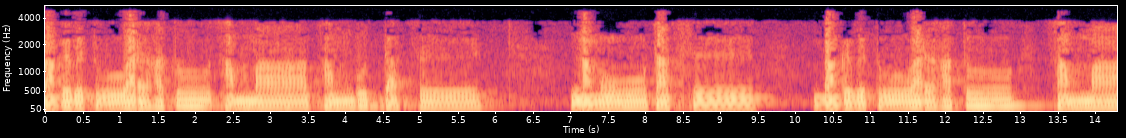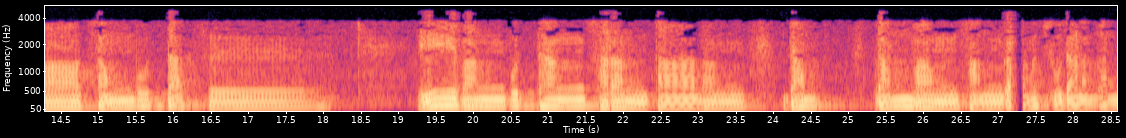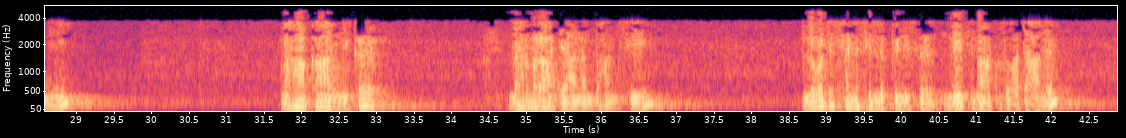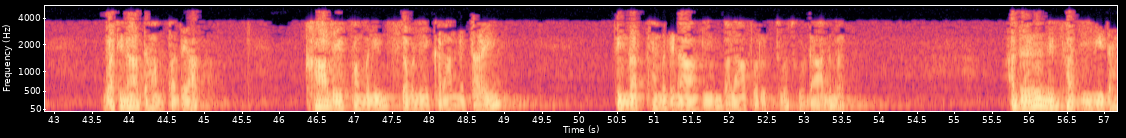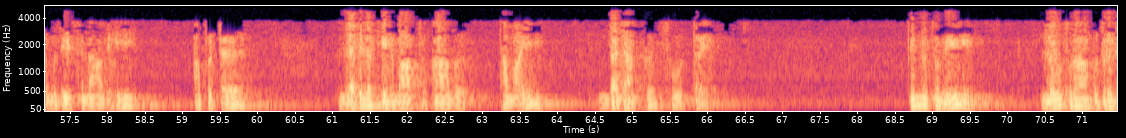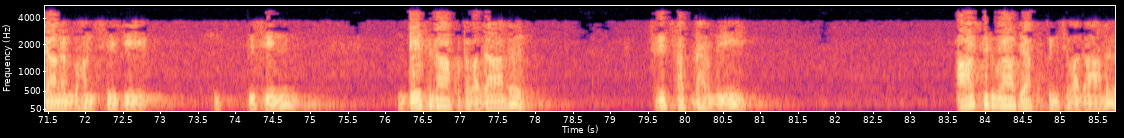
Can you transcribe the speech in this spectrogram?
භගවතු අරහතෝ සම්මා සම්බුද්දස්ස. නමෝ තස් භගවතු අරහතෝ සම්මා සම්බුද්දස්ස. ඒවං බුද්ධං සරන්තානං ධම් ධම්මං සංගම සූදානම් වන්නේ මහා කරුණික ධර්මරාජානන් වහන්සේ ලොවට සැනසෙල්ල පිණිස දේශනා කොට වදාළ වටිනා ධම් පදයක් කාලේ පමණින් ශ්‍රවණය කරන්නටයි පින්වත් හැම දෙනාගේම බලාපොරොත්තුව සූදානම. අද මේ සජීවී ධර්ම දේශනාවෙහි අපට ලැබිලා තියෙන මාතෘකාව තමයි දජග්ග සූත්‍රය. පින්නතුනි ලෞතර බුදුරජාණන් වහන්සේගේ විසින් දේශනා කොට වදාළ ශ්‍රී සද්ධර්මයේ ආශිර්වාදයක් පිණිස වදාළ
